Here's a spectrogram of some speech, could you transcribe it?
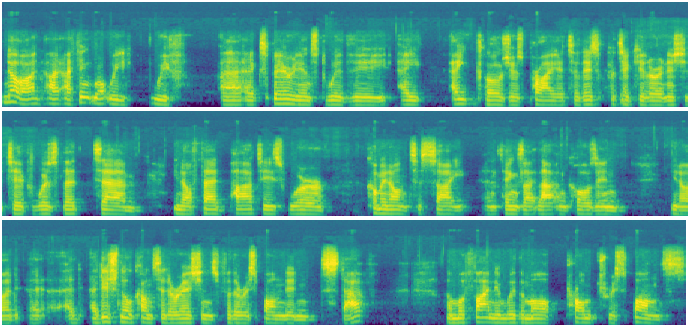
No, I, I think what we, we've uh, experienced with the eight, eight closures prior to this particular initiative was that, um, you know, third parties were coming onto site and things like that and causing, you know, ad, ad, additional considerations for the responding staff. And we're finding with a more prompt response,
